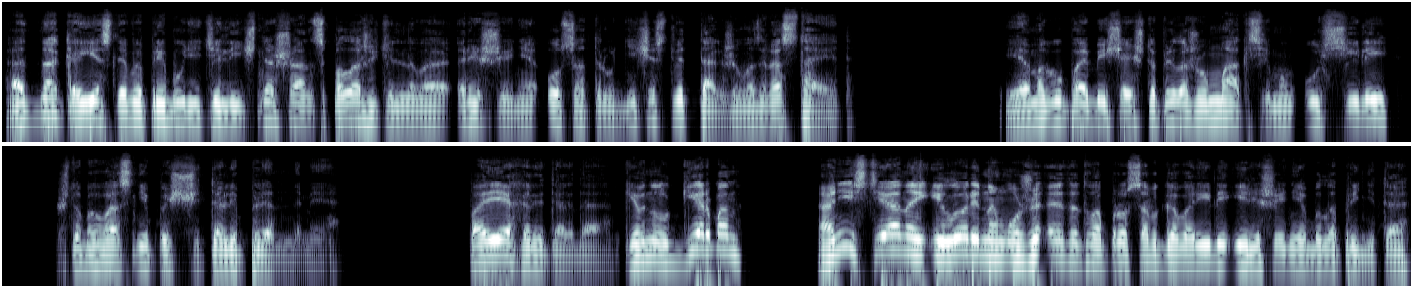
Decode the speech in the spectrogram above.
Однако, если вы прибудете лично, шанс положительного решения о сотрудничестве также возрастает. Я могу пообещать, что приложу максимум усилий, чтобы вас не посчитали пленными. Поехали тогда, кивнул Герман. Они с Тианой и Лорином уже этот вопрос обговорили, и решение было принято.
